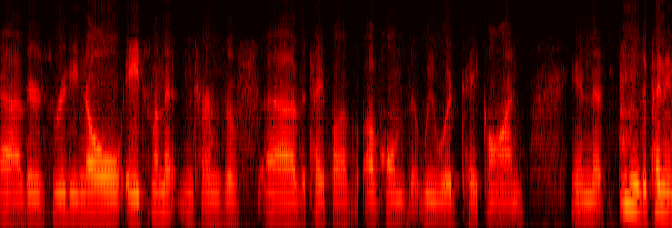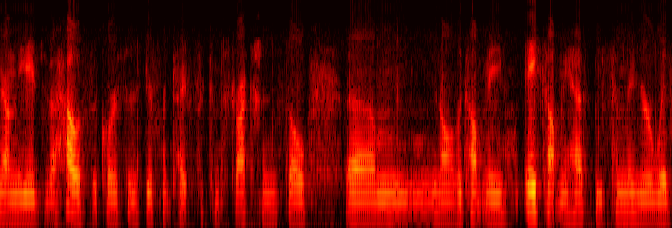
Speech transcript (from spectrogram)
Uh, there's really no age limit in terms of uh, the type of, of homes that we would take on. In that, depending on the age of the house, of course, there's different types of construction. So, um, you know, the company, a company, has to be familiar with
